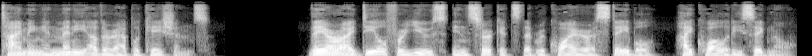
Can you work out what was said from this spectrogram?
timing and many other applications. They are ideal for use in circuits that require a stable, high-quality signal.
